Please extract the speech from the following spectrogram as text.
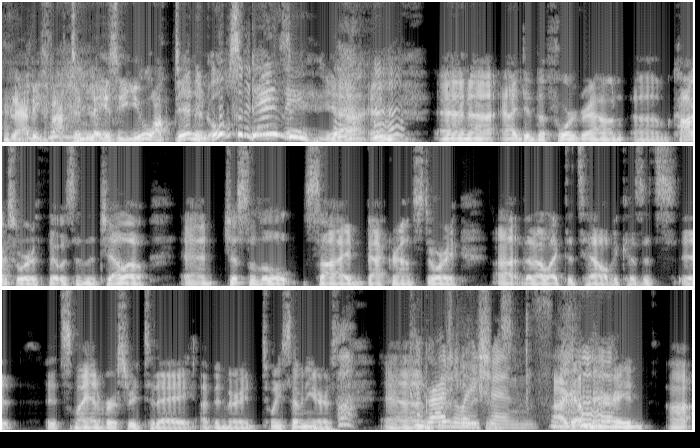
Flabby, fat, and lazy. You walked in and oops a daisy. Yeah. And, and, uh, I did the foreground, um, Cogsworth that was in the jello and just a little side background story, uh, that I like to tell because it's, it, it's my anniversary today. I've been married 27 years. And Congratulations. I got married uh,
